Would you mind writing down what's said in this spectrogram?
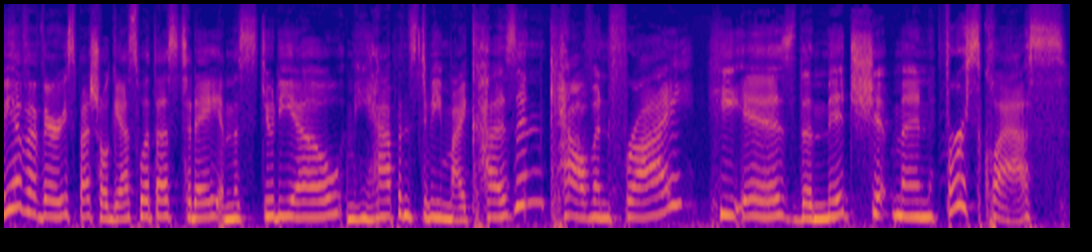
We have a very special guest with us today in the studio. He happens to be my cousin, Calvin Fry. He is the midshipman first class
